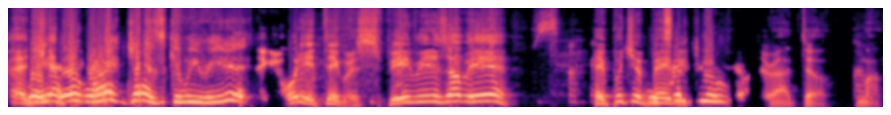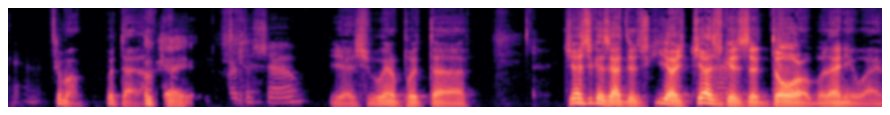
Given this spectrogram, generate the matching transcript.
Hey, wait, Jess, wait, what? Jess, can we read it? what do you think? We're speed readers over here? Sorry. Hey, put your It baby said you- filter out too. Come on, come on, put that up. Okay. For the show. Yeah, we're gonna put uh Jessica's got this. You know, Jessica's adorable anyway.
